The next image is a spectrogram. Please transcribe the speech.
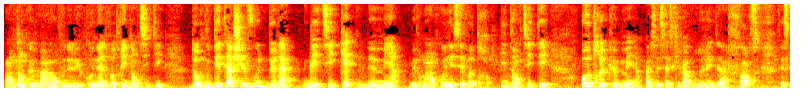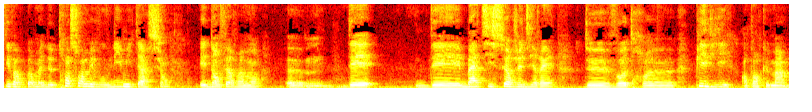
en tant que maman, vous devez connaître votre identité. Donc, vous détachez-vous de l'étiquette de mère, mais vraiment connaissez votre identité autre que mère, parce que c'est ce qui va vous donner de la force, c'est ce qui va vous permettre de transformer vos limitations et d'en faire vraiment euh, des, des bâtisseurs, je dirais, de votre euh, pilier en tant que maman.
